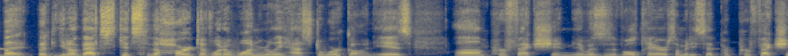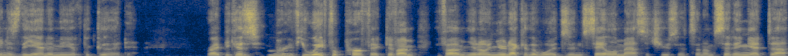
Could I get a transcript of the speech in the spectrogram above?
But but you know that gets to the heart of what a one really has to work on is um, perfection. It was Voltaire. Somebody said perfection is the enemy of the good right because mm. if you wait for perfect if i'm if i'm you know in your neck of the woods in salem massachusetts and i'm sitting at uh,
